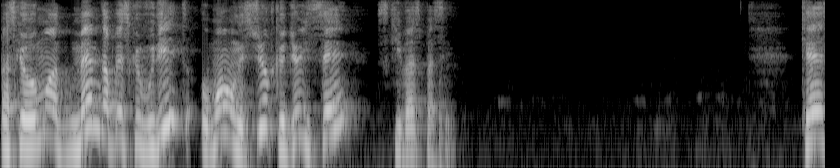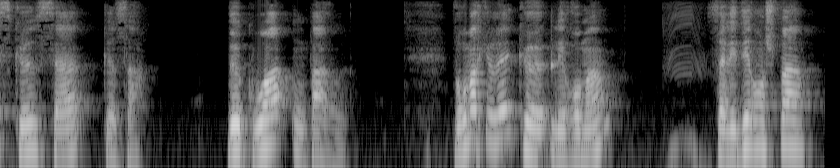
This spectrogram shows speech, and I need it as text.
Parce que au moins, même d'après ce que vous dites, au moins on est sûr que Dieu il sait ce qui va se passer. Qu'est-ce que ça que ça? De quoi on parle? Vous remarquerez que les Romains, ça les dérange pas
